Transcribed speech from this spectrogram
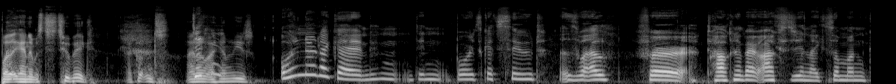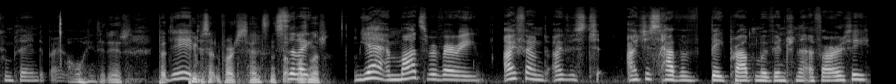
But again, it was just too big. I couldn't. I don't. I Didn't- can't read. Wasn't there like a didn't didn't boards get sued as well for talking about Oxegen? Like someone complained about. Oh, I think they did. But did. people sent for tents and stuff, So, like, wasn't it? Yeah, and mods were very. I found I was. T- I just have a big problem with internet authority.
